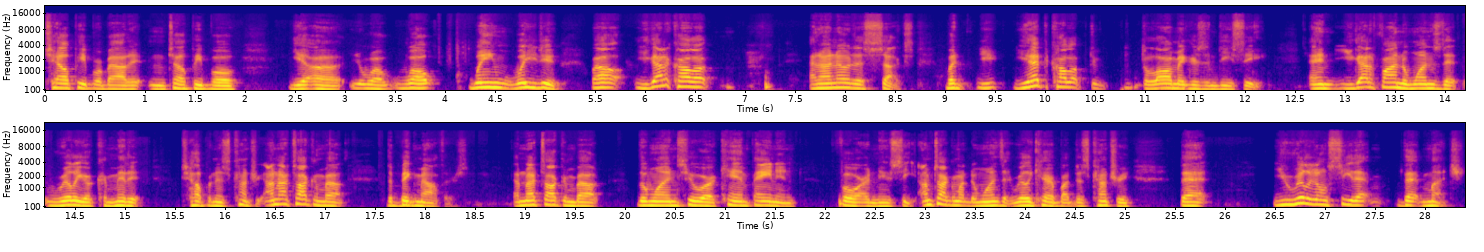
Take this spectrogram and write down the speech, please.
tell people about it and tell people, yeah, uh, well, well, Wayne, what do you do? Well, you got to call up, and I know this sucks, but you you have to call up to the lawmakers in D.C. and you got to find the ones that really are committed to helping this country. I'm not talking about the big mouthers. I'm not talking about the ones who are campaigning for a new seat. I'm talking about the ones that really care about this country that you really don't see that that much.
